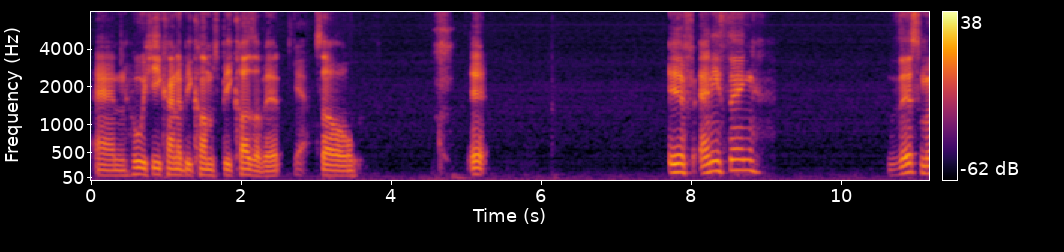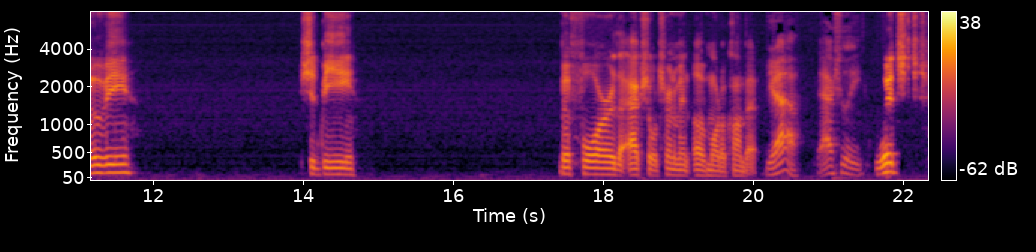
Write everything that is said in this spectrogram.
and who he kind of becomes because of it. Yeah. So it if anything this movie should be before the actual tournament of Mortal Kombat, Yeah. Actually, which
